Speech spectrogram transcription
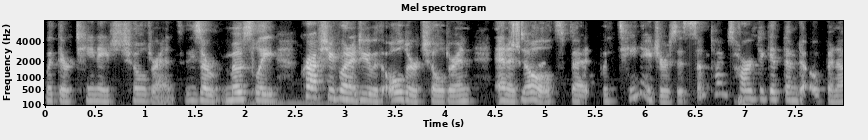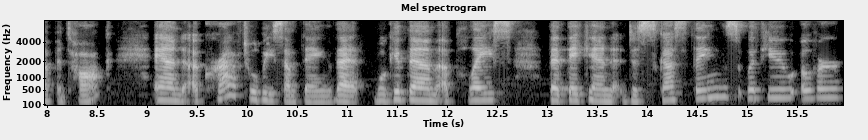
with their teenage children. These are mostly crafts you'd want to do with older children and adults, but with teenagers, it's sometimes mm-hmm. hard to get them to open up and talk. And a craft will be something that will give them a place that they can discuss things with you over,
